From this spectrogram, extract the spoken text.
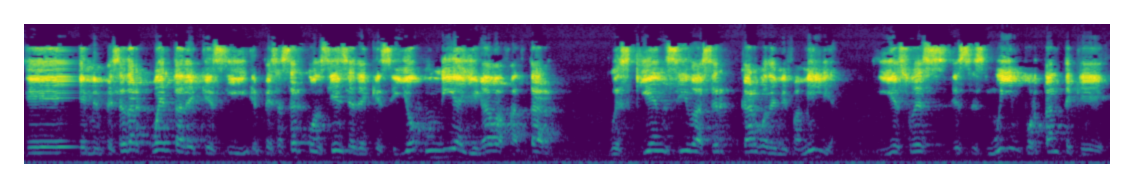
Eh, me empecé a dar cuenta de que si, empecé a hacer conciencia de que si yo un día llegaba a faltar, pues quién se iba a hacer cargo de mi familia. Y eso es, es, es muy importante que,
